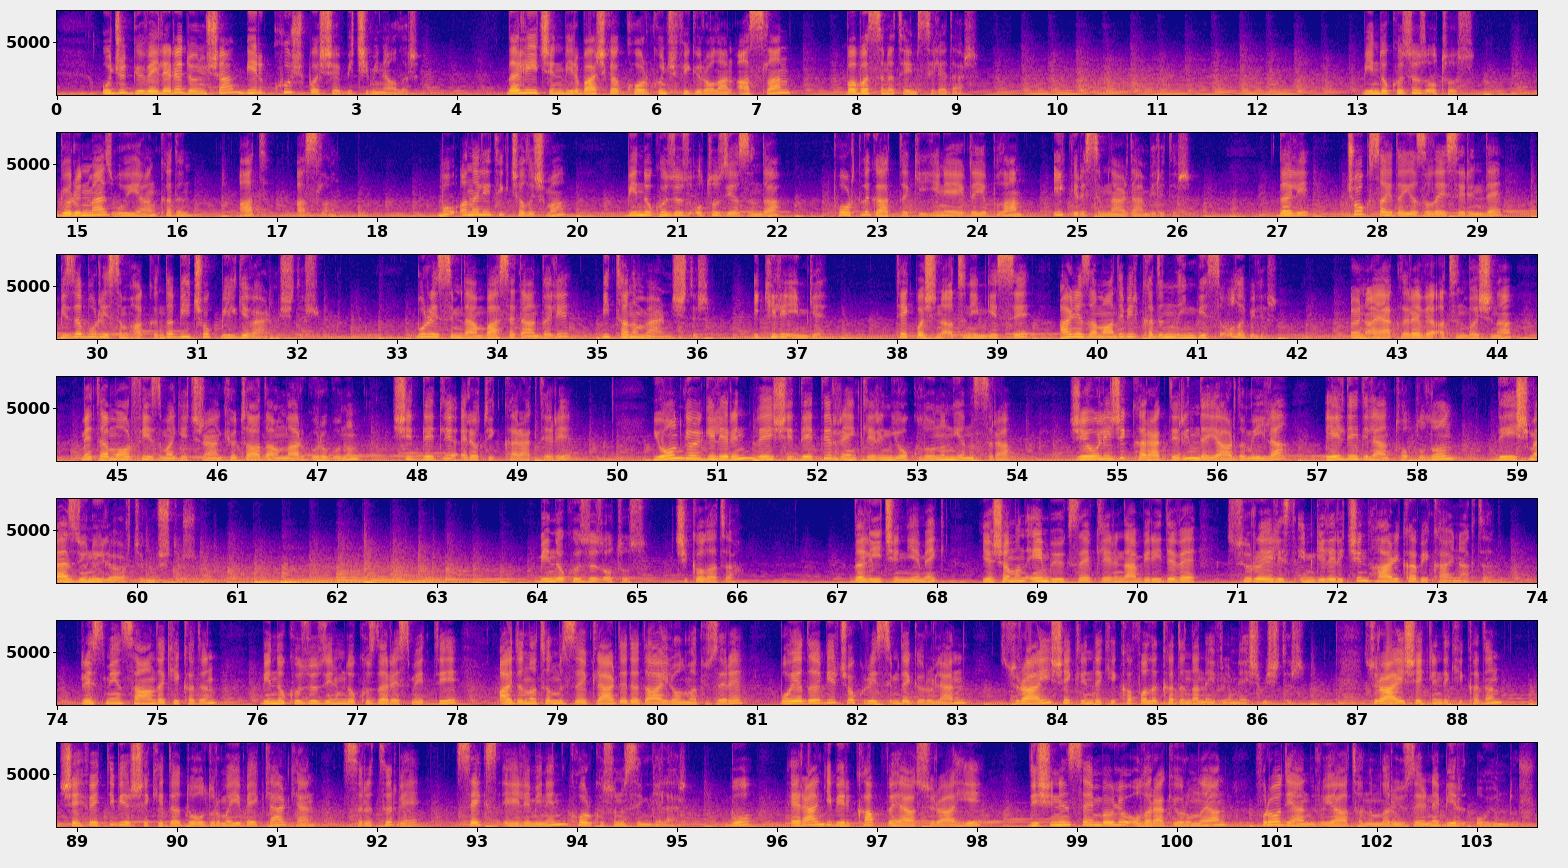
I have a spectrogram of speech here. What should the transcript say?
ucu güvelere dönüşen bir kuşbaşı biçimini alır. Dali için bir başka korkunç figür olan aslan babasını temsil eder. 1930 Görünmez uyuyan kadın, at, aslan. Bu analitik çalışma 1930 yazında Portligat'taki yeni evde yapılan ilk resimlerden biridir. Dali çok sayıda yazılı eserinde bize bu resim hakkında birçok bilgi vermiştir. Bu resimden bahseden Dali bir tanım vermiştir. İkili imge. Tek başına atın imgesi aynı zamanda bir kadının imgesi olabilir. Ön ayaklara ve atın başına metamorfizma geçiren kötü adamlar grubunun şiddetli erotik karakteri, yoğun gölgelerin ve şiddetli renklerin yokluğunun yanı sıra jeolojik karakterin de yardımıyla elde edilen topluluğun değişmez yönüyle örtülmüştür. 1930 Çikolata Dali için yemek, yaşamın en büyük zevklerinden biriydi ve sürrealist imgeler için harika bir kaynaktı. Resmin sağındaki kadın, 1929'da resmettiği aydınlatılmış zevklerde de dahil olmak üzere boyadığı birçok resimde görülen sürahi şeklindeki kafalı kadından evrimleşmiştir. Sürahi şeklindeki kadın, şehvetli bir şekilde doldurmayı beklerken sırıtır ve seks eyleminin korkusunu simgeler. Bu, herhangi bir kap veya sürahi, dişinin sembolü olarak yorumlayan Freudian rüya tanımları üzerine bir oyundur.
